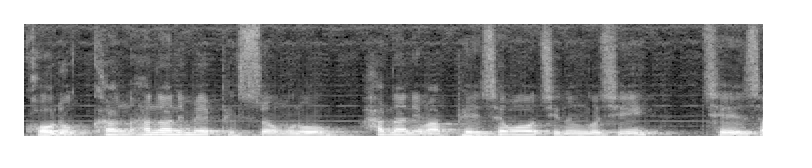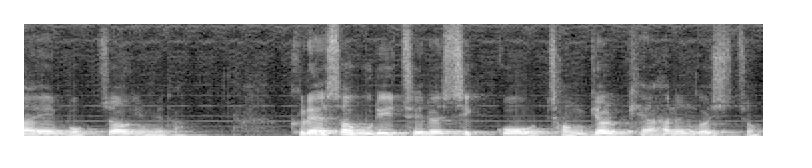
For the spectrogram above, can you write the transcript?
거룩한 하나님의 백성으로 하나님 앞에 세워지는 것이 제사의 목적입니다. 그래서 우리 죄를 씻고 정결케 하는 것이죠.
